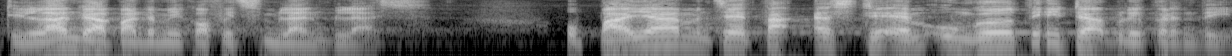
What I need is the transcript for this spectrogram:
dilanda pandemi COVID-19, upaya mencetak SDM unggul tidak boleh berhenti.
